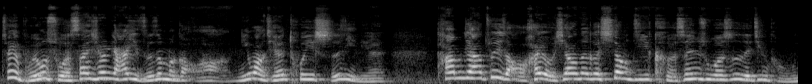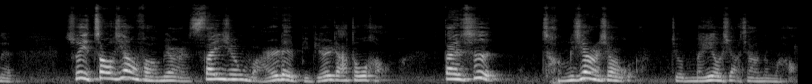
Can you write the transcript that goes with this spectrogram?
这不用说，三星家一直这么搞啊，你往前推十几年。他们家最早还有像那个相机可伸缩式的镜头呢，所以照相方面，三星玩的比别人家都好，但是成像效果就没有想象那么好，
